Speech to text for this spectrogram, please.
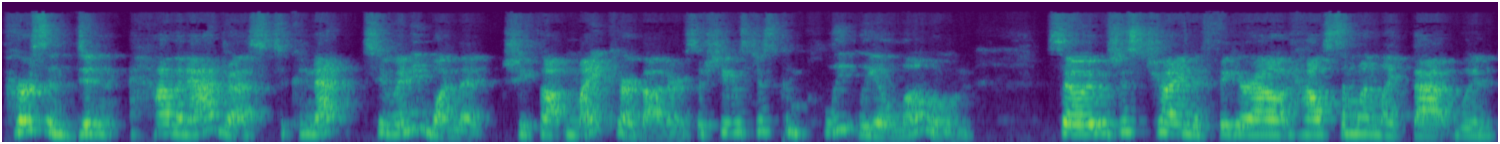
person didn't have an address to connect to anyone that she thought might care about her. So she was just completely alone. So it was just trying to figure out how someone like that would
